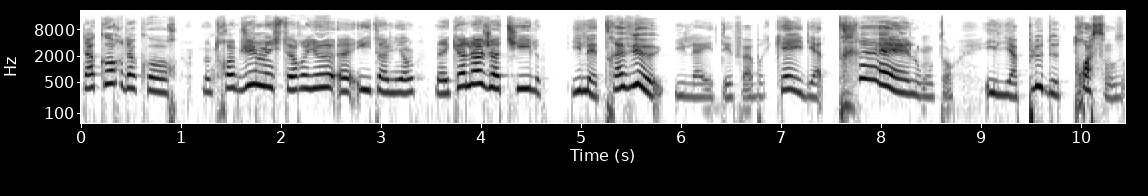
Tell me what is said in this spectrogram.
D'accord, d'accord. Notre objet mystérieux est italien. Mais quel âge a-t-il? Il est très vieux. Il a été fabriqué il y a très longtemps. Il y a plus de 300 ans.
